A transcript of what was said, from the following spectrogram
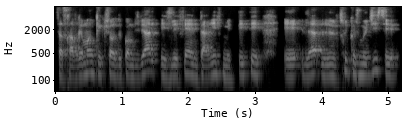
Ça sera vraiment quelque chose de convivial et je l'ai fait à un tarif mais pété. Et là le truc que je me dis c'est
